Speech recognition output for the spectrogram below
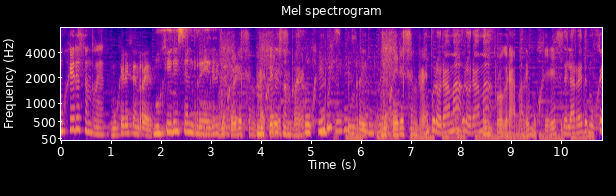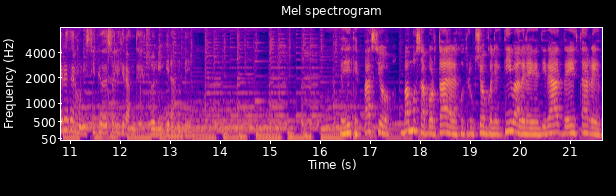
Mujeres en Red. Mujeres en Red. Mujeres en Red. Mujeres en Red. Mujeres en Red. Mujeres en Red. Mujeres en Red. Un programa, un programa, Un programa de mujeres de la red de mujeres del municipio de Solís Grande. Solís Grande. Desde este espacio vamos a aportar a la construcción colectiva de la identidad de esta red,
